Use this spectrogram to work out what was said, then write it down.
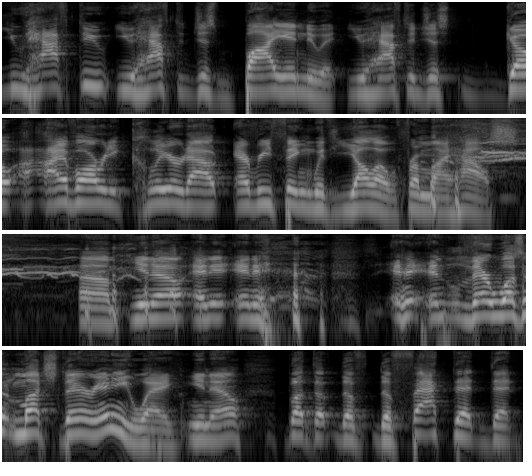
you have to you have to just buy into it. You have to just go. I- I've already cleared out everything with yellow from my house. um, you know, and it, and, it, and it- and there wasn't much there anyway. You know, but the the the fact that that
